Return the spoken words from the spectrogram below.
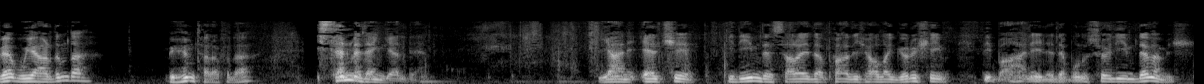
Ve bu yardım da mühim tarafı da istenmeden geldi. Yani elçi gideyim de sarayda padişahla görüşeyim bir bahaneyle de bunu söyleyeyim dememiş.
